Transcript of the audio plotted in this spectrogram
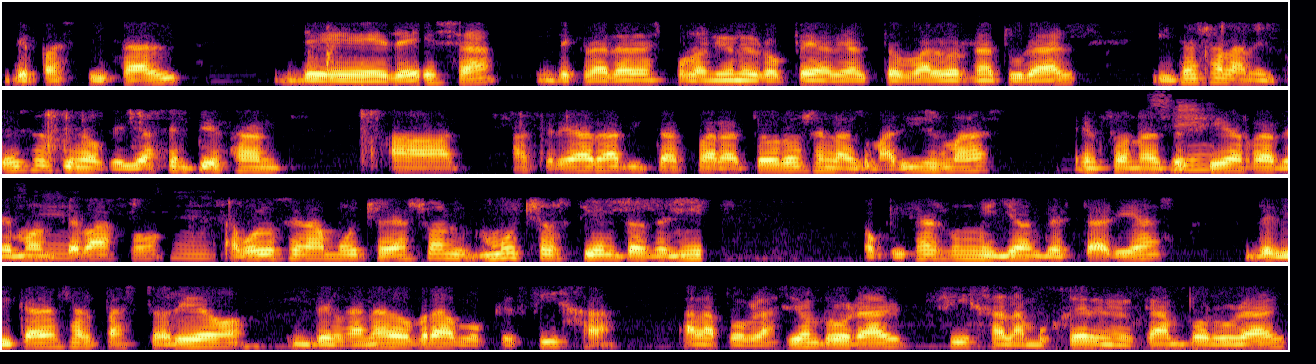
de pastizal de, de ESA declaradas por la Unión Europea de alto valor natural. Y no solamente eso sino que ya se empiezan a, a crear hábitat para toros en las marismas en zonas de sierra, de monte bajo, ha evolucionado mucho, ya son muchos cientos de mil o quizás un millón de hectáreas dedicadas al pastoreo del ganado bravo que fija a la población rural, fija a la mujer en el campo rural,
